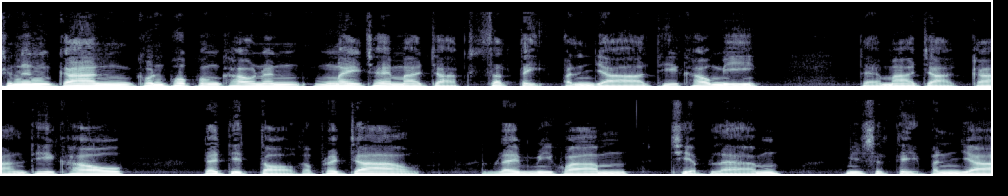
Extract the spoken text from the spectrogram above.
ฉะนั้นการค้นพบของเขานั้นไม่ใช่มาจากสติปัญญาที่เขามี แต่มาจากการที่เขาได้ติดต่อกับพระเจ้า ได้มีความ เฉียบแหลม มีสติปัญญา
